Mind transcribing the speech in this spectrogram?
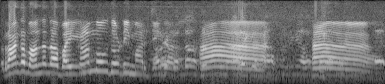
ਰੰਗ ਬੰਨ ਦਿੰਦਾ ਬਾਈ। ਕੰਮ ਉਹ ਤੁਹਾਡੀ ਮਰਜ਼ੀ ਦਾ। ਹਾਂ ਹਾਂ।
